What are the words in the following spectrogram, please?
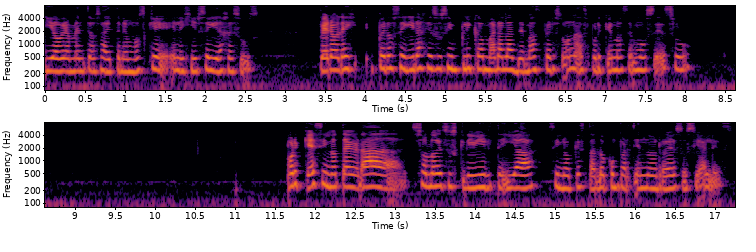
y obviamente, o sea, tenemos que elegir seguir a Jesús. Pero, pero seguir a Jesús implica amar a las demás personas. ¿Por qué no hacemos eso? Porque si no te agrada solo de suscribirte ya, sino que estarlo compartiendo en redes sociales?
